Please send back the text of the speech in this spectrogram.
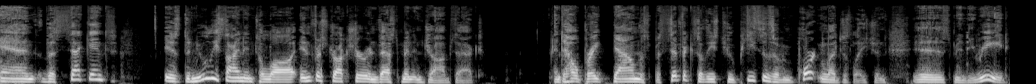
And the second is the newly signed into law Infrastructure Investment and Jobs Act. And to help break down the specifics of these two pieces of important legislation is Mindy Reed.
